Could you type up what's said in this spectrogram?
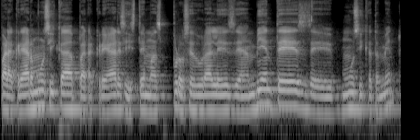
para crear música, para crear sistemas procedurales de ambientes, de música también.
